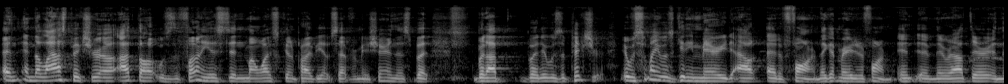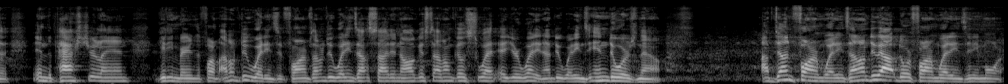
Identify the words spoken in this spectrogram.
and, and the last picture I thought was the funniest, and my wife's gonna probably be upset for me sharing this, but, but, I, but it was a picture. It was somebody who was getting married out at a farm. They got married at a farm, and, and they were out there in the, in the pasture land getting married in the farm. I don't do weddings at farms. I don't do weddings outside in August. I don't go sweat at your wedding. I do weddings indoors now. I've done farm weddings. I don't do outdoor farm weddings anymore.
